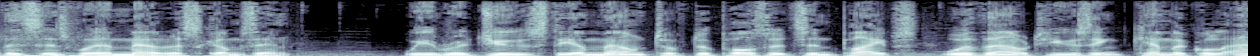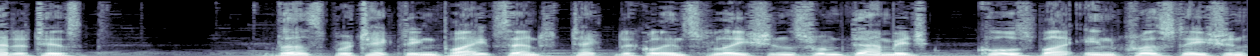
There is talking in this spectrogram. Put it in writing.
This is where Merus comes in. We reduce the amount of deposits in pipes without using chemical additives, thus protecting pipes and technical installations from damage caused by incrustation,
